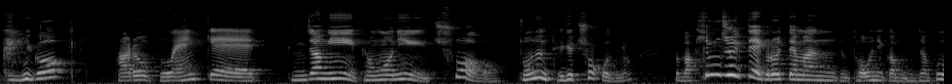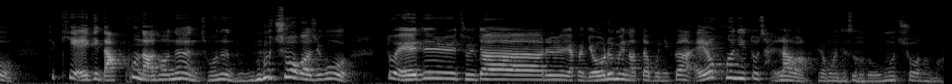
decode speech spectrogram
그리고 바로 블랭켓 굉장히 병원이 추워. 저는 되게 추웠거든요 막 힘줄 때 그럴 때만 좀 더우니까 뭐 괜찮고 특히 애기 낳고 나서는 저는 너무 추워가지고 또 애들 둘 다를 약간 여름에 낳다 보니까 에어컨이 또 잘 나와 병원에서 너무 추워서 막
